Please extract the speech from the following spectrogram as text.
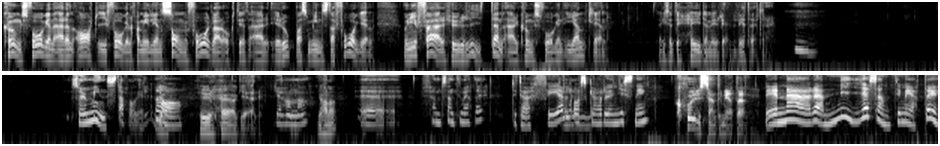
Kungsfågeln är en art i fågelfamiljen sångfåglar och det är Europas minsta fågel. Ungefär hur liten är kungsfågeln egentligen? Jag gissar att det är höjden vi letar efter här. Mm. Så är det minsta fågel. Ja. Hur hög är Johanna, Johanna? eh, fem centimeter. Det är fel. Oskar, har du en gissning? Sju centimeter. Det är nära. 9 centimeter.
